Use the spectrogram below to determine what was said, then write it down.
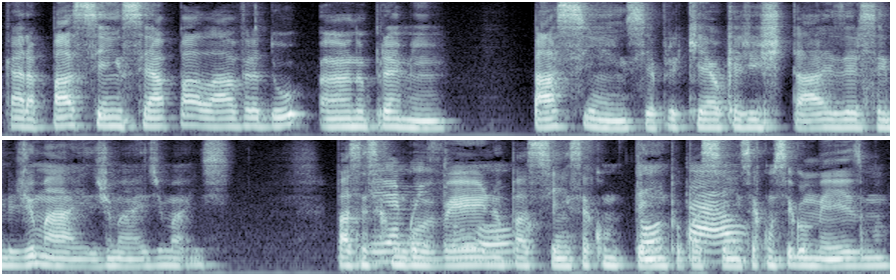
Cara, paciência é a palavra do ano para mim paciência, porque é o que a gente está exercendo demais, demais, demais. Paciência com é o governo, louco. paciência com o tempo, Total. paciência consigo mesmo.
